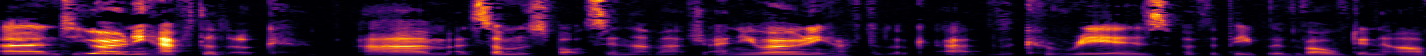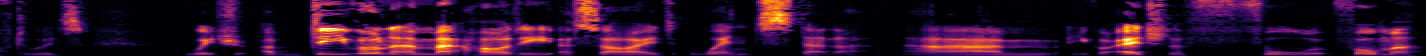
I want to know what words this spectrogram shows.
and you only have to look um, at some of the spots in that match, and you only have to look at the careers of the people involved in it afterwards. Which uh, D-Von and Matt Hardy aside went stellar. Um, you got Edge, the for, former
